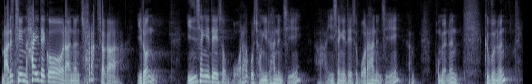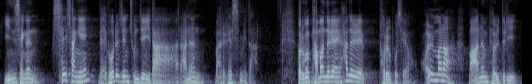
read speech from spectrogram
마르틴 하이데거라는 철학자가 이런 인생에 대해서 뭐라고 정의를 하는지 아, 인생에 대해서 뭐라 하는지 보면은 그분은 인생은 세상에 내버려진 존재이다라는 말을 했습니다. 여러분 밤하늘의 하늘의 별을 보세요. 얼마나 많은 별들이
